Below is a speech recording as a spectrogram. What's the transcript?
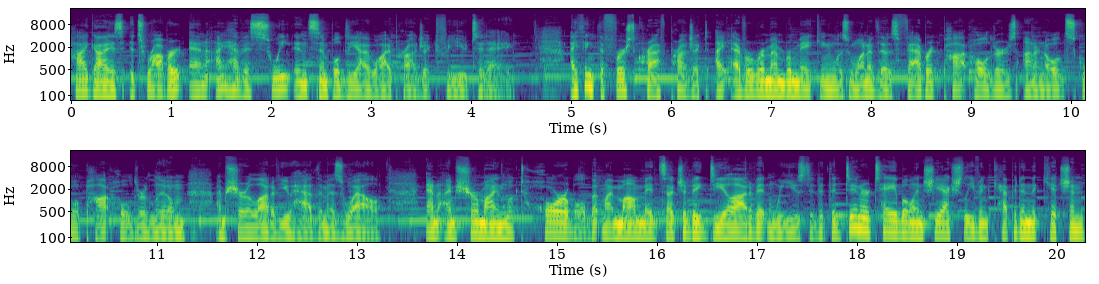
Hi guys, it's Robert, and I have a sweet and simple DIY project for you today. I think the first craft project I ever remember making was one of those fabric pot holders on an old school pot holder loom. I'm sure a lot of you had them as well. And I'm sure mine looked horrible, but my mom made such a big deal out of it and we used it at the dinner table and she actually even kept it in the kitchen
